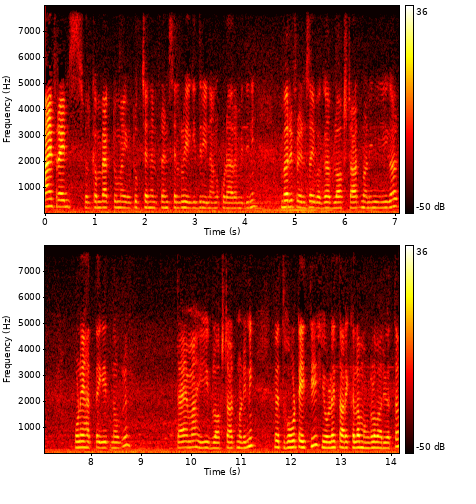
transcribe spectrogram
Hi friends welcome back to my YouTube channel friends ಎಲ್ಲರೂ ಹೇಗಿದ್ದೀರಿ? ನಾನು ಕೂಡ ಆರಾಮಿದ್ದೀನಿ. ಬರ್ರಿ ಫ್ರೆಂಡ್ಸ್ ಇವಾಗ ಬ್ಲಾಗ್ ಸ್ಟಾರ್ಟ್ ಮಾಡೀನಿ. ಈಗ ಪುಣೆ ಹತ್ತಾಗೈತಿ ನೋಡ್ರಿ. ಟೈಮ ಈಗ ಬ್ಲಾಗ್ ಸ್ಟಾರ್ಟ್ ಮಾಡೀನಿ. ಇವತ್ತು ಹೋಟ್ ಐತಿ. ಏಳನೇ ತಾರೀಕೆಲ್ಲ ಮಂಗಳವಾರ ಇವತ್ತು.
